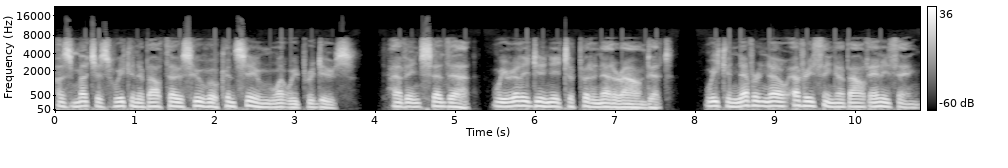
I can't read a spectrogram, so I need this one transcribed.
as much as we can about those who will consume what we produce. Having said that, we really do need to put a net around it. We can never know everything about anything.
